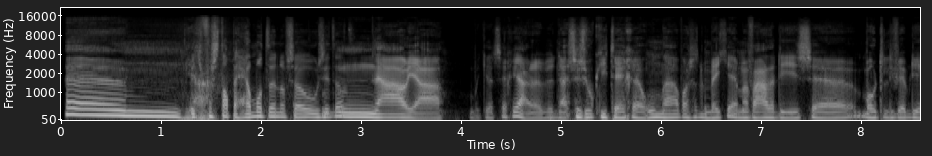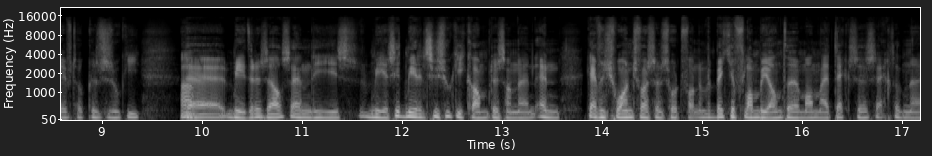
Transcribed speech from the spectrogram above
Ehm, Weet je, Verstappen Hamilton of zo, hoe zit dat? Nou ja, moet je dat zeggen? Ja, nou, Suzuki tegen Honda was het een beetje. En mijn vader die is eh motorliefhebber, die heeft ook een Suzuki. Ah. Eh, meerdere zelfs. En die is meer, zit meer in het Suzuki-kamp. Dus dan, en, en Kevin Schwantz was een soort van een beetje flamboyante man uit Texas. Echt een eh,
